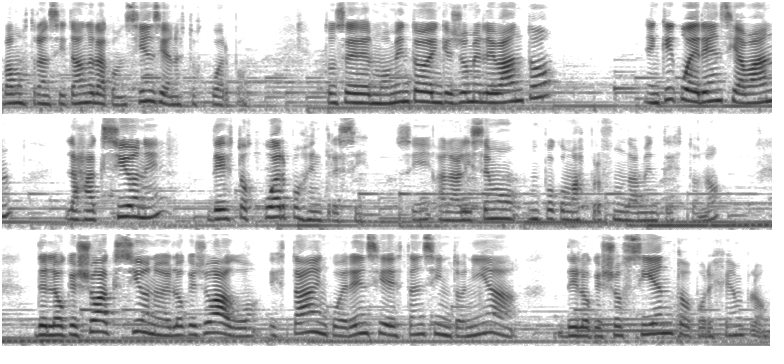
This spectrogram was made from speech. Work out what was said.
Vamos transitando la conciencia en estos cuerpos. Entonces, el momento en que yo me levanto, ¿en qué coherencia van las acciones de estos cuerpos entre sí? ¿Sí? Analicemos un poco más profundamente esto, ¿no? De lo que yo acciono, de lo que yo hago, ¿está en coherencia y está en sintonía de lo que yo siento, por ejemplo?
